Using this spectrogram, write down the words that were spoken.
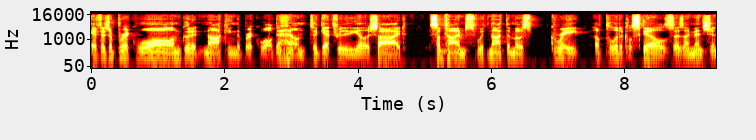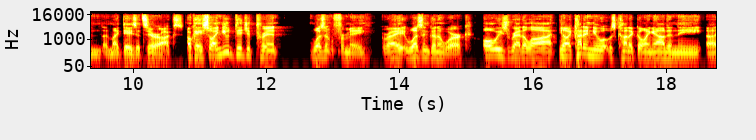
if there's a brick wall, I'm good at knocking the brick wall down to get through to the other side. Sometimes with not the most great of political skills, as I mentioned in my days at Xerox. Okay, so I knew Digiprint wasn't for me, right? It wasn't going to work. Always read a lot. You know, I kind of knew what was kind of going out in the uh,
